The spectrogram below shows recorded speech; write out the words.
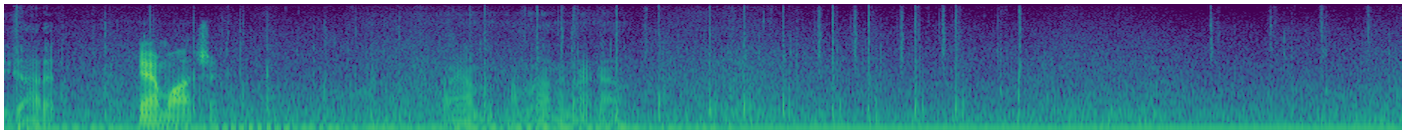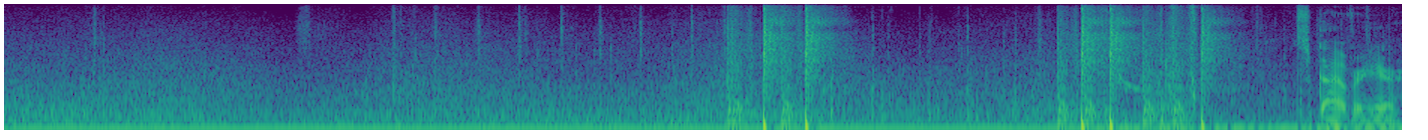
You got it? Yeah, I'm watching. Alright, I'm, I'm running right now. There's a guy over here.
